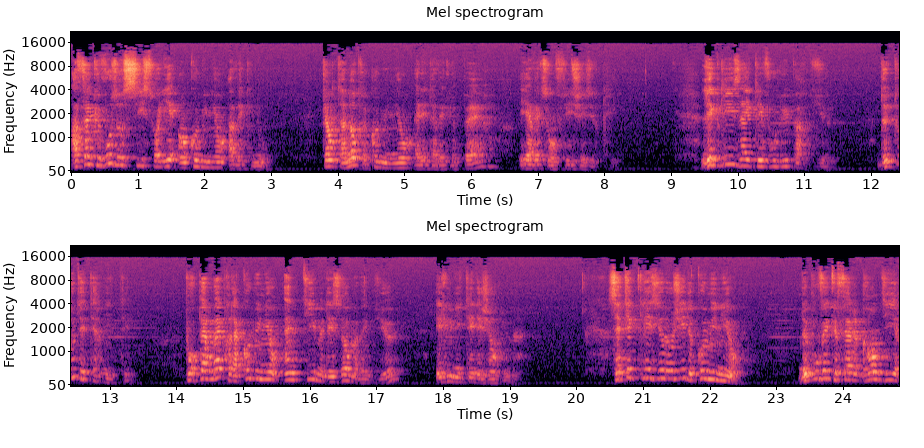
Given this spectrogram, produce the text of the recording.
afin que vous aussi soyez en communion avec nous. Quant à notre communion, elle est avec le Père et avec son Fils Jésus-Christ. L'Église a été voulue par Dieu de toute éternité pour permettre la communion intime des hommes avec Dieu et l'unité des genres humains. Cette ecclésiologie de communion ne pouvait que faire grandir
